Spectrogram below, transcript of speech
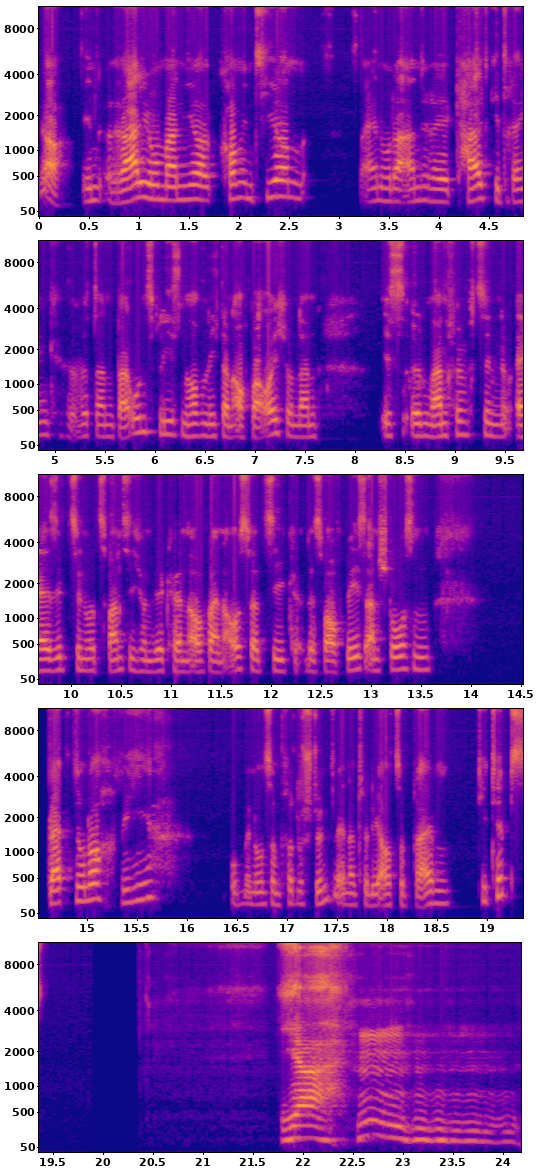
ja, in Radiomanier kommentieren, ein oder andere Kaltgetränk wird dann bei uns fließen, hoffentlich dann auch bei euch und dann ist irgendwann 15, äh, 17.20 Uhr und wir können auf einen Auswärtssieg des VfBs anstoßen. Bleibt nur noch, Michi, um in unserem Viertelstündle natürlich auch zu bleiben, die Tipps. Ja, hm, hm, hm, hm,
